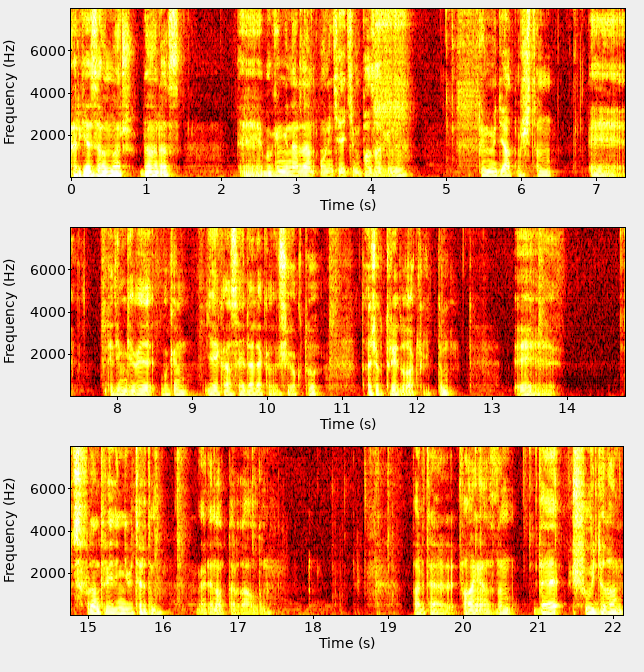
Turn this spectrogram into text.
Herkese selamlar. Ben Aras. Ee, bugün günlerden 12 Ekim Pazar günü. Dün video atmıştım. Ee, dediğim gibi bugün YKS ile alakalı bir şey yoktu. Daha çok trade odaklı gittim. Ee, sıfırdan trading'i bitirdim. Böyle notları da aldım. Pariteler falan yazdım. Bir de şu videodan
